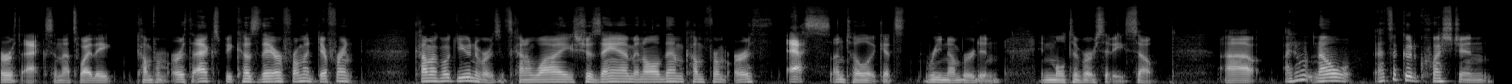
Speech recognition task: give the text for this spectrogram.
Earth X, and that's why they come from Earth X because they're from a different comic book universe. It's kind of why Shazam and all of them come from Earth S until it gets renumbered in in Multiversity. So, uh, I don't know. That's a good question.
